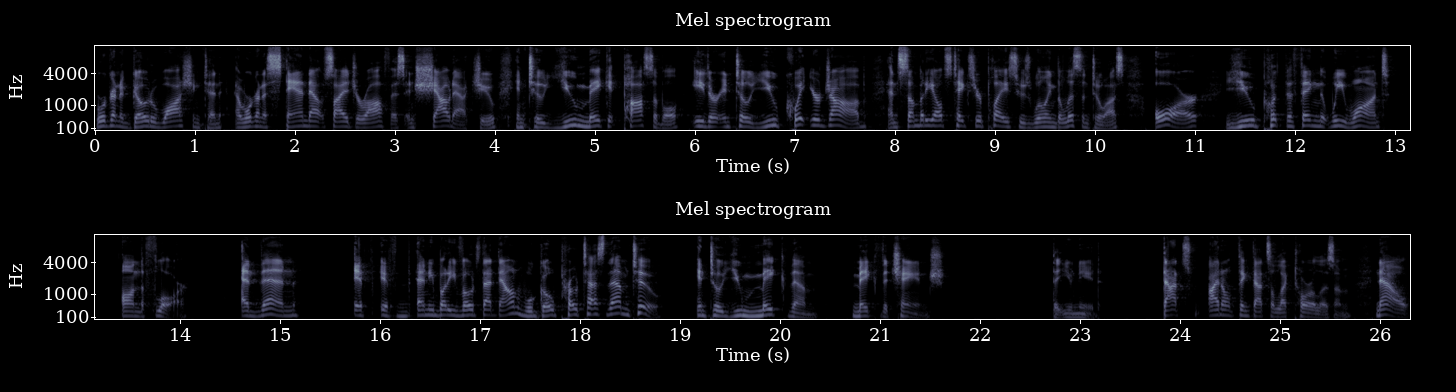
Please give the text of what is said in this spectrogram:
We're going to go to Washington and we're going to stand outside your office and shout at you until you make it possible, either until you quit your job and somebody else takes your place who's willing to listen to us, or you put the thing that we want on the floor. And then if if anybody votes that down, we'll go protest them too until you make them make the change that you need. That's I don't think that's electoralism. Now,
